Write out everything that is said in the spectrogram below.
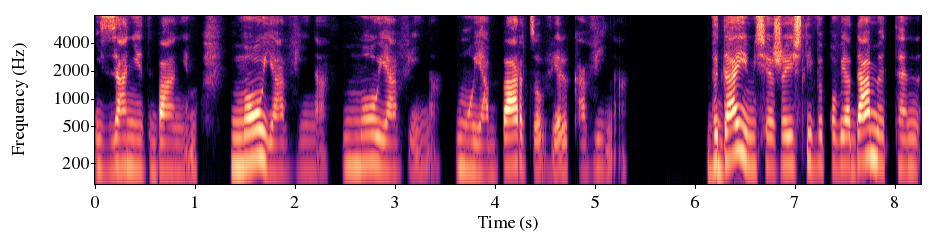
i zaniedbaniem. Moja wina, moja wina, moja bardzo wielka wina. Wydaje mi się, że jeśli wypowiadamy ten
